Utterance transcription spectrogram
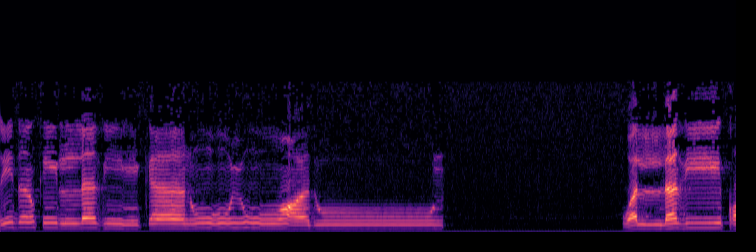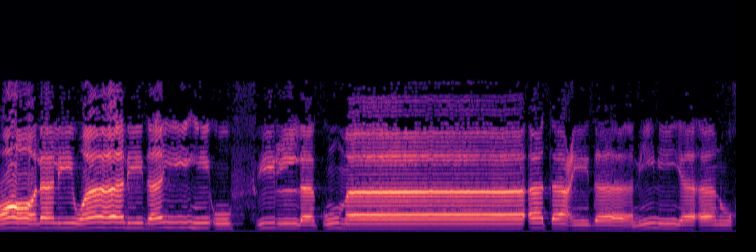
الصدق الذي كانوا يوعدون. والذي قال لوالديه أف لكما أتعدانني انخ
